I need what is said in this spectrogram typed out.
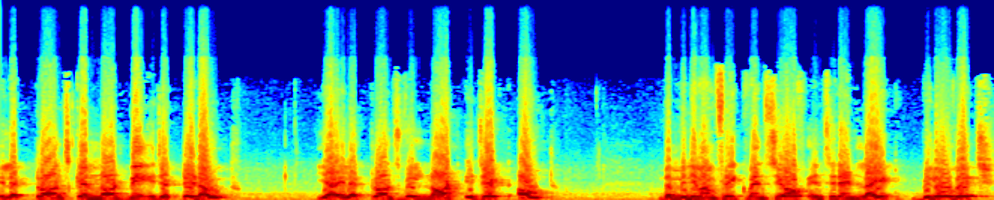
electrons cannot be ejected out yeah electrons will not eject out the minimum frequency of incident light below which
